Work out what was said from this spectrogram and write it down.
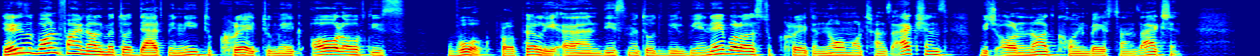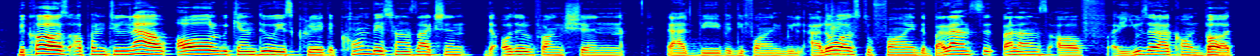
There is one final method that we need to create to make all of this work properly and this method will be enable us to create normal transactions which are not Coinbase transaction. Because up until now all we can do is create a Coinbase transaction, the other function that we've defined will allow us to find the balance balance of a user account but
